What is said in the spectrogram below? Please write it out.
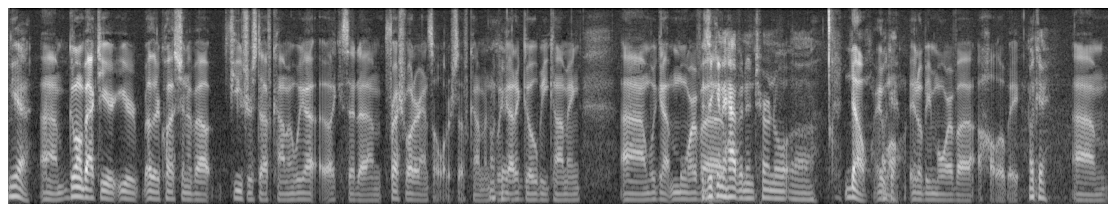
Yeah. um, going back to your, your other question about future stuff coming, we got, like I said, um, freshwater and saltwater stuff coming. We got a goby coming. Um, we got more of a. Is it gonna have an internal? Uh, No, it Okay. won't. It'll be more of a, a hollow bait. Okay. Um,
